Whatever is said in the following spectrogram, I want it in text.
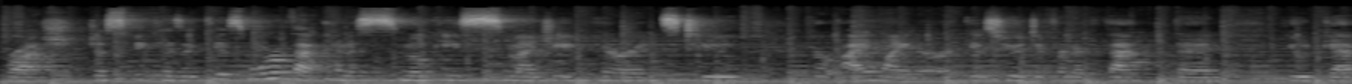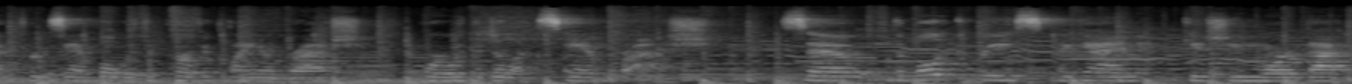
brush just because it gives more of that kind of smoky, smudgy appearance to your eyeliner. It gives you a different effect than you would get, for example, with a perfect liner brush or with a deluxe stamp brush. So the bullet crease, again, gives you more of that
